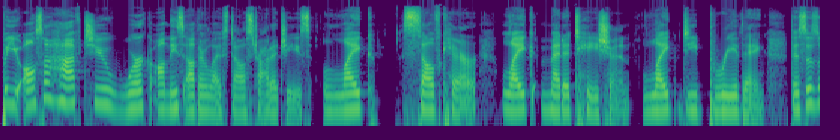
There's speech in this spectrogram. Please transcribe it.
But you also have to work on these other lifestyle strategies like self care, like meditation, like deep breathing. This is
